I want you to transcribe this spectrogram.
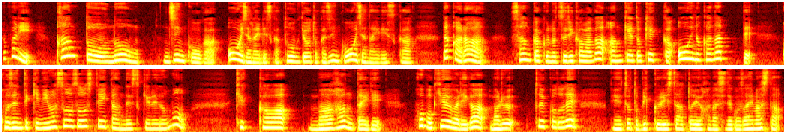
やっぱり関東の人口が多いじゃないですか。東京とか人口多いじゃないですか。だから、三角のつり革がアンケート結果多いのかなって個人的には想像していたんですけれども、結果は真反対で、ほぼ9割が丸ということで、えー、ちょっとびっくりしたという話でございました。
